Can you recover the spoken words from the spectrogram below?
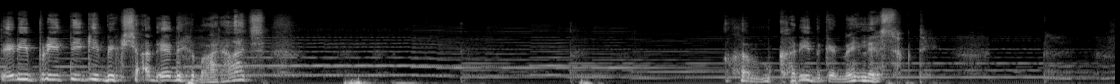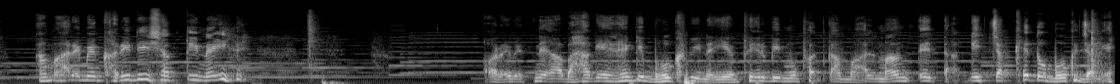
तेरी प्रीति की भिक्षा दे दे, महाराज। हम खरीद के नहीं ले सकते। हमारे में खरीदी शक्ति नहीं है। और इतने अभागे हैं कि भूख भी नहीं है, फिर भी मुफ़्त का माल मांगते ताकि चखे तो भूख जगे।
